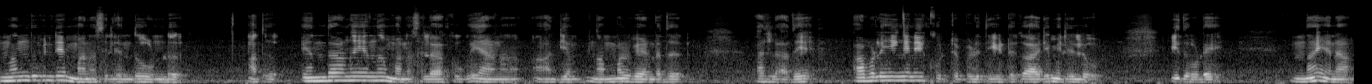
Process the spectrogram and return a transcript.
നന്ദുവിന്റെ മനസ്സിൽ എന്തോ ഉണ്ട്. അത് എന്താണ് എന്ന് മനസ്സിലാക്കുകയാണ് ആദ്യം നമ്മൾ വേണ്ടത്. അല്ലാതെ അവളെ ഇങ്ങനെ കുറ്റപ്പെടുത്തിയിട്ട് കാര്യമില്ലല്ലോ. ഇതോടെ നയന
